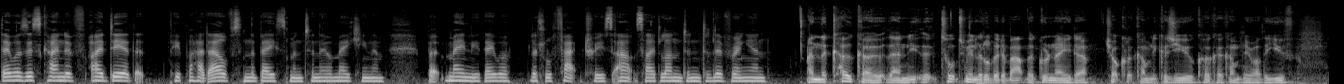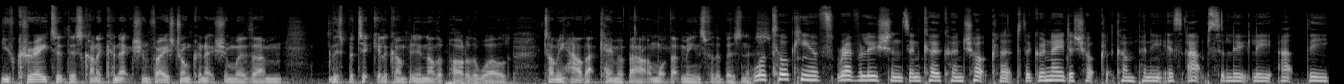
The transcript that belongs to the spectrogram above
There was this kind of idea that people had elves in the basement and they were making them, but mainly they were little factories outside London delivering in. And the cocoa, then, talk to me a little bit about the Grenada Chocolate Company, because you, cocoa company rather, you've you've created this kind of connection, very strong connection with um, this particular company in another part of the world. Tell me how that came about and what that means for the business. Well, talking of revolutions in cocoa and chocolate, the Grenada Chocolate Company is absolutely at the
